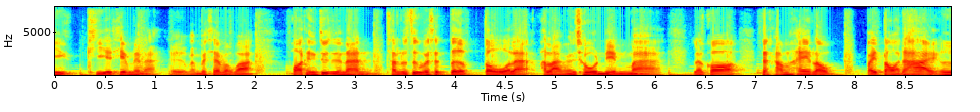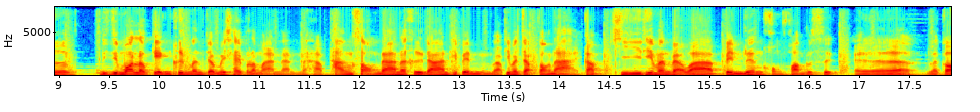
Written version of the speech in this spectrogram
มีคีย์ไอเทมเลยนะเออมันไม่ใช่แบบว่าพอถึงจุดนั้น ฉันรู้สึกว่าฉันเติบโตและพลังของโชเนนมา แล้วก็จะทำให้เราไปต่อได้เออดิจิมอนเราเก่งขึ้นมันจะไม่ใช่ประมาณนั้นนะครับ ทั้ง 2 ด้านก็คือด้านที่เป็นแบบที่มันจับต้องได้ กับคีย์ที่มันแบบว่าเป็นเรื่องของความรู้สึกเออแล้วก็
